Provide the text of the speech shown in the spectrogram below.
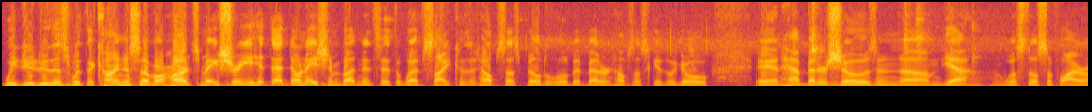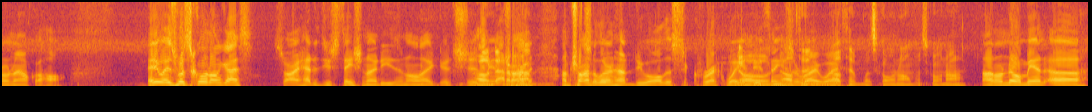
we do do this with the kindness of our hearts. Make sure you hit that donation button. It's at the website because it helps us build a little bit better and helps us get to go and have better shows. And um, yeah, we'll still supply our own alcohol. Anyways, what's going on, guys? Sorry, I had to do station IDs and all that good shit. Oh, man. not a I'm trying problem. To, I'm trying to learn how to do all this the correct way and no, do things nothing, the right way. nothing. What's going on? What's going on? I don't know, man. Uh,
